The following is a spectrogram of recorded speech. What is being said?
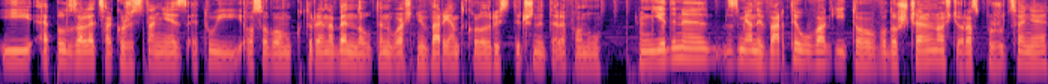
i Apple zaleca korzystanie z etui osobom, które nabędą ten właśnie wariant kolorystyczny telefonu Jedyne zmiany warte uwagi to wodoszczelność oraz porzucenie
